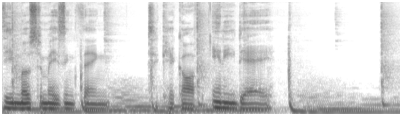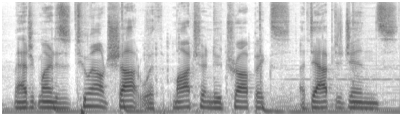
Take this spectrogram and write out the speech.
the most amazing thing to kick off any day. Magic Mind is a two ounce shot with matcha, nootropics, adaptogens,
